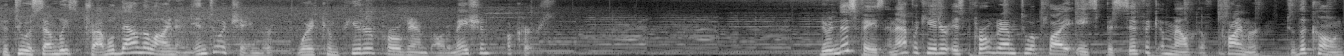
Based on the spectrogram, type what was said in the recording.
The two assemblies travel down the line and into a chamber where computer-programmed automation occurs. During this phase, an applicator is programmed to apply a specific amount of primer to the cone,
